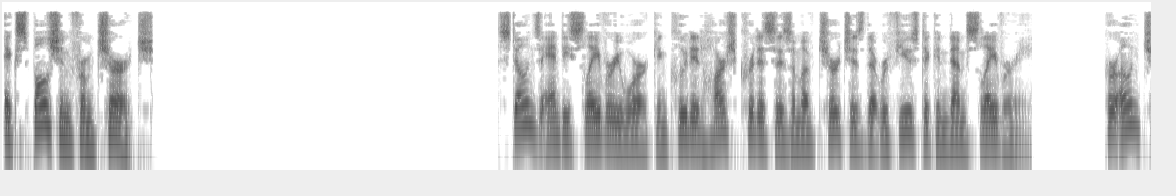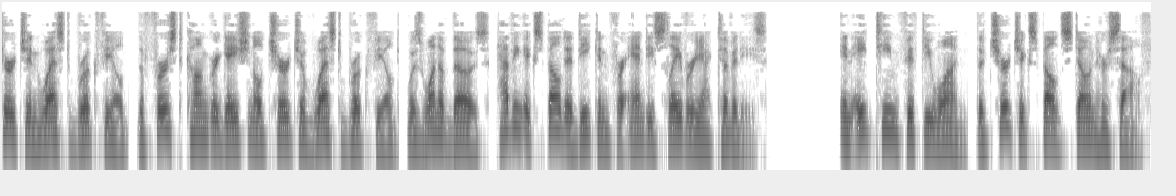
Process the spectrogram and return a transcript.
Expulsion from church Stone's anti-slavery work included harsh criticism of churches that refused to condemn slavery. Her own church in West Brookfield, the First Congregational Church of West Brookfield, was one of those, having expelled a deacon for anti-slavery activities. In 1851, the church expelled Stone herself.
